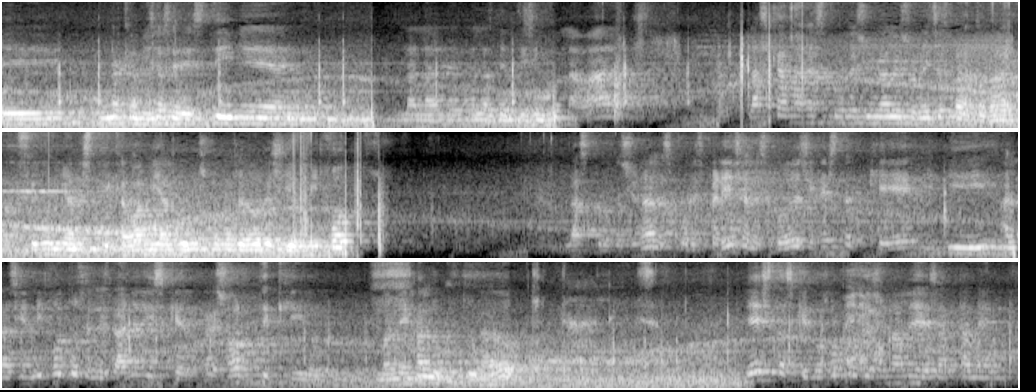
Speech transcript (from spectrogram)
Eh, una camisa se destiñe a las 25 lavadas. Las cámaras profesionales son hechas para tomar, según me han explicado a mí algunos conocedores y en mi fotos. Las profesionales, por experiencia les puedo decir esto, que y a las 100.000 fotos se les daña que el resorte que maneja el obturador. Estas que no son profesionales exactamente,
